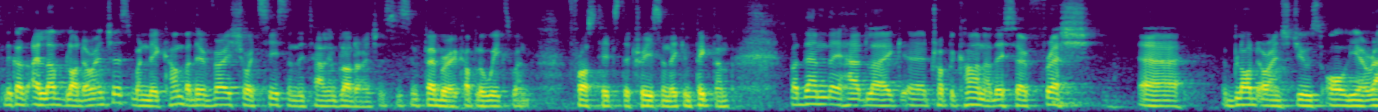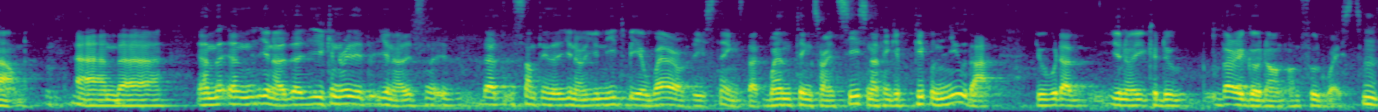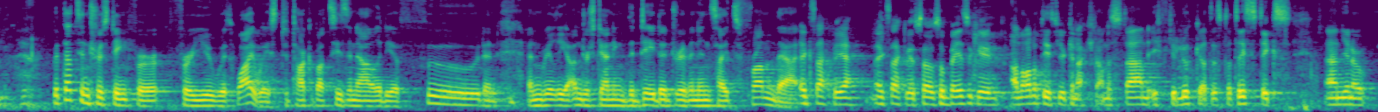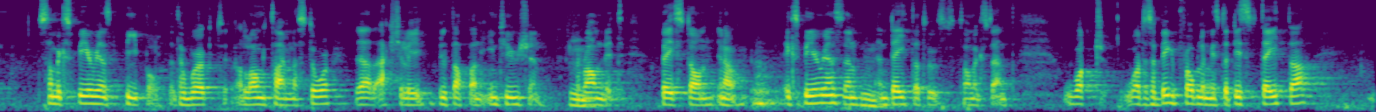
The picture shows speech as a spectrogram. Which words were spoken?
because I love blood oranges when they come, but they're very short season, the Italian blood oranges. It's in February, a couple of weeks when frost hits the trees and they can pick them. But then they had like uh, Tropicana, they serve fresh uh, blood orange juice all year round. And, uh, and, and you know, that you can really, you know, it's, it, that's something that, you know, you need to be aware of these things, that when things are in season, I think if people knew that, you would have, you know, you could do very good on, on food waste. Hmm. But that's interesting for, for you with Whywaste to talk about seasonality of food and, and really understanding the data driven insights from that. Exactly, yeah, exactly. So, so basically, a lot of this you can actually understand if you look at the statistics and you know some experienced people that have worked a long time in a store they had actually built up an intuition hmm. around it based on you know experience and, hmm. and data to some extent. What what is a big problem is that this data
